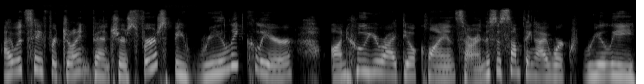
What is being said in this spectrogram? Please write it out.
I would say for joint ventures, first be really clear on who your ideal clients are. And this is something I work really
